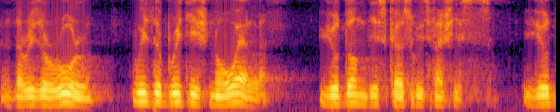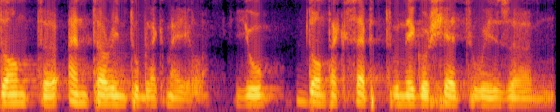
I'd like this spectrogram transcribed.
there is a rule. With the British know well, you don't discuss with fascists. You don't uh, enter into blackmail. You don't accept to negotiate with um,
